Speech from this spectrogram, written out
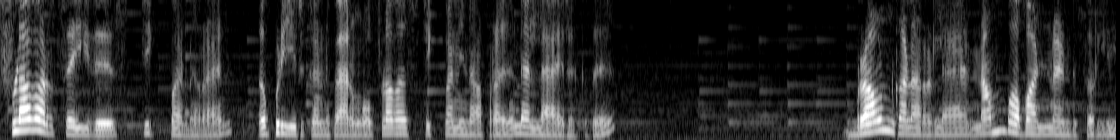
ஃப்ளவர் செய்து ஸ்டிக் பண்ணுறேன். எப்படி இருக்குன்னு பாருங்க. ஃப்ளவர் ஸ்டிக் பண்ணின பிறகு நல்லா இருக்குது. ப்ரௌன் கலரில் நம்ப ஒன்னு சொல்லி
